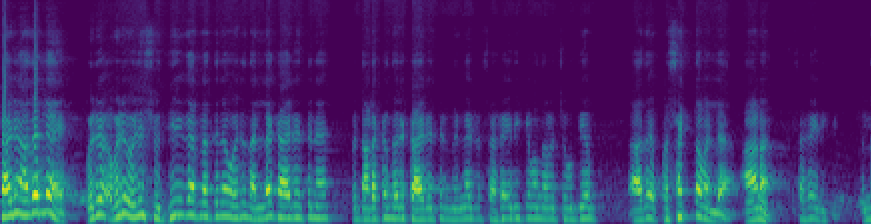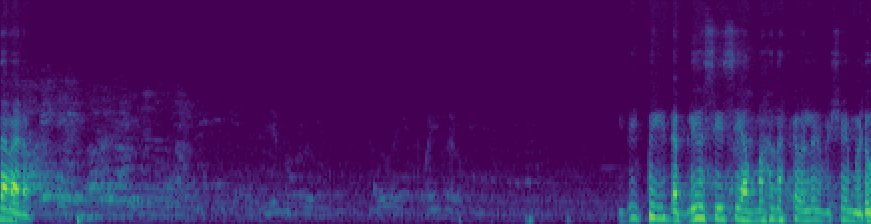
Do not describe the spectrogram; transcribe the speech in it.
കാര്യം അതല്ലേ? ഒരു ഒരു ഒരു ശുദ്ധീകരണത്തിന് ഒരു നല്ല കാര്യത്തിന് നടക്കുന്ന ഒരു കാര്യത്തിന് നിങ്ങൾ സഹകരിക്കുമെന്നുള്ള ചോദ്യം അത് പ്രസക്തമല്ല. ആണ്. സഹകരിക്കും. എന്താ മാഡം? ഇതിപ്പോ ഈ ഡബ്ല്യു സി സി അമ്മ എന്നൊക്കെ ഉള്ളൊരു വിഷയം ഇടൂ.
